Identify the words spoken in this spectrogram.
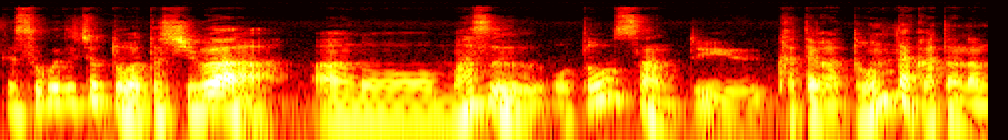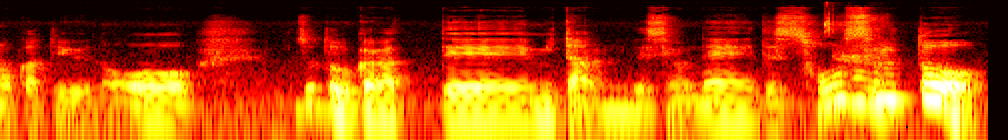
でそこでちょっと私はあのまずお父さんという方がどんな方なのかというのをちょっと伺ってみたんですよね。でそうすると、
